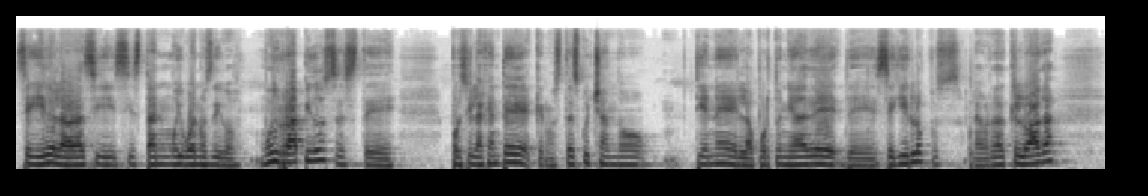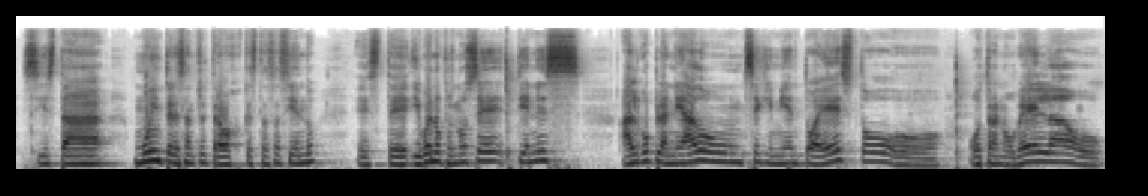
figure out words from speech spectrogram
seguido, la verdad sí, sí están muy buenos, digo, muy rápidos, este, por si la gente que nos está escuchando tiene la oportunidad de, de seguirlo, pues la verdad que lo haga. Sí está muy interesante el trabajo que estás haciendo. Este, y bueno, pues no sé, ¿tienes algo planeado, un seguimiento a esto o otra novela o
